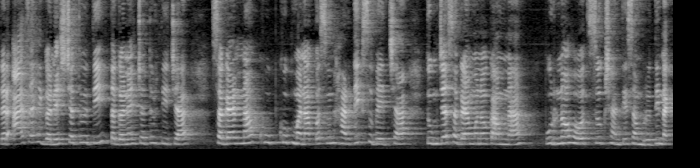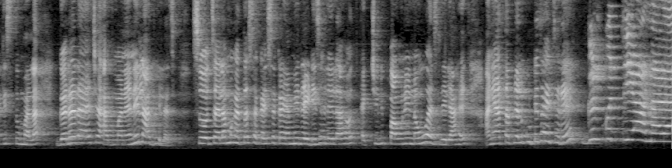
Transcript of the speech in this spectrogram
तर आज आहे गणेश चतुर्थी. तर गणेश चतुर्थीच्या सगळ्यांना खूप खूप मनापासून हार्दिक शुभेच्छा. तुमच्या सगळ्या मनोकामना पूर्ण होत सुख शांती समृद्धी नक्कीच तुम्हाला गणरायाच्या आगमनाने लाभेलच. सो चला मग आता सकाळी सकाळी आम्ही रेडी झालेलो आहोत. ॲक्च्युली पावणे नऊ वाजलेले आहेत. आणि आता आपल्याला कुठे जायचं रे? गणपती आणारा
